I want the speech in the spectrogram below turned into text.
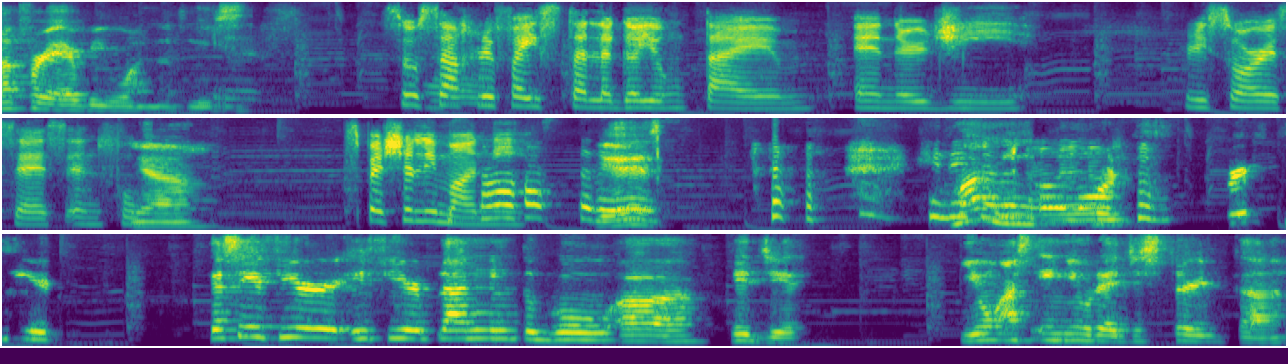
Not for everyone at least. Yes. So, sacrifice talaga yung time, energy, resources, and focus. Yeah. Especially money. Yes. hindi Money, of First year. Kasi if you're if you're planning to go uh legit, yung as in yung registered ka,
